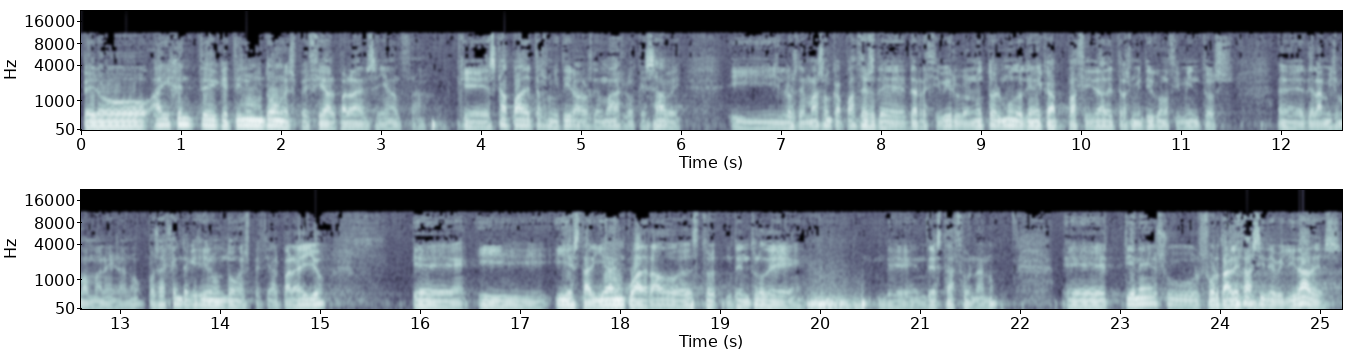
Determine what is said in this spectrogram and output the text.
Pero hay gente que tiene un don especial para la enseñanza, que es capaz de transmitir a los demás lo que sabe y los demás son capaces de, recibirlo. No todo el mundo tiene capacidad de transmitir conocimientos eh, de la misma manera, ¿no? Pues hay gente que tiene un don especial para ello eh, y, estaría encuadrado dentro de, de, de, esta zona, ¿no? Eh, tiene sus fortalezas y debilidades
